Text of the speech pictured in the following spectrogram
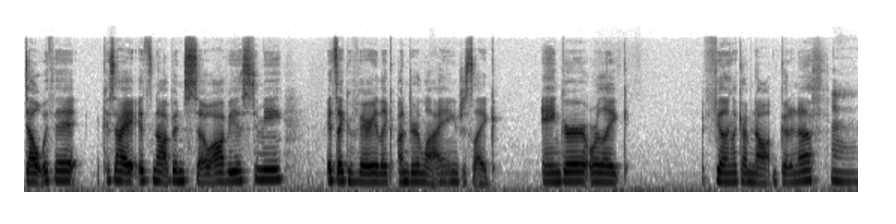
dealt with it because i it's not been so obvious to me it's like very like underlying just like anger or like feeling like i'm not good enough. Hmm.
